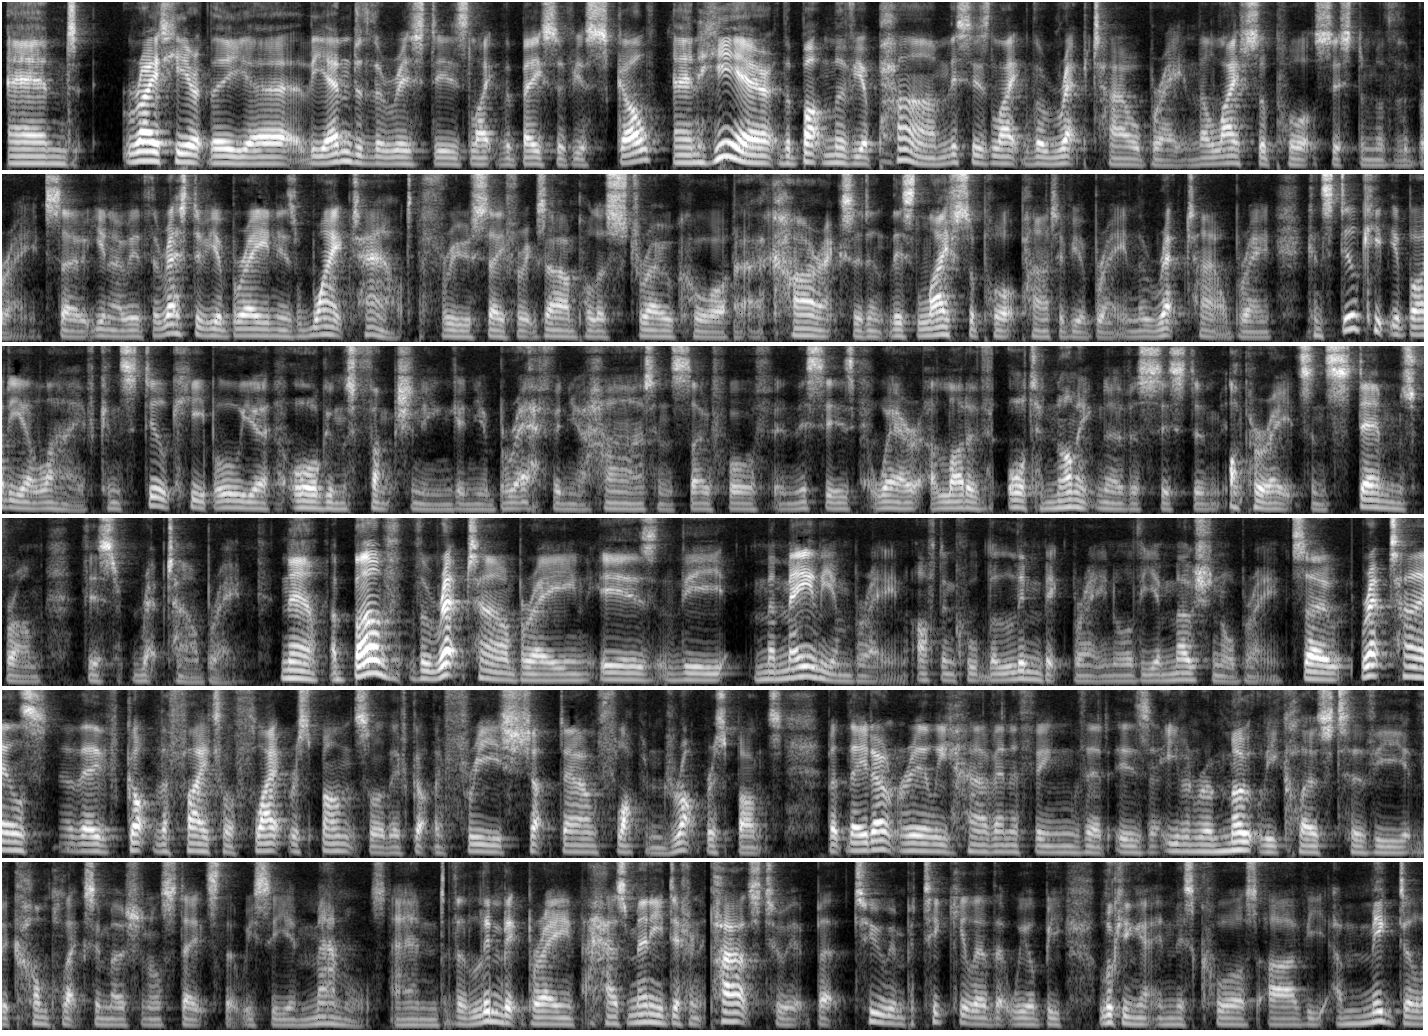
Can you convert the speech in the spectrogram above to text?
And right here at the uh, the end of the wrist is like the base of your skull. And here the bottom of your palm this is like the reptile brain the life support system of the brain. So you know if the rest of your brain is wiped out through say for example a stroke or a car accident this life support part of your brain the reptile brain can still keep your body alive can still keep all your organs functioning and your breath and your heart and so forth. And this is where a lot of autonomic nervous system operates operates and stems from this reptile brain. Now, above the reptile brain is the mammalian brain, often called the limbic brain or the emotional brain. So reptiles, they've got the fight or flight response or they've got the freeze, shut down, flop and drop response, but they don't really have anything that is even remotely close to the, the complex emotional states that we see in mammals. And the limbic brain has many different parts to it, but two in particular that we'll be looking at in this course are the amygdala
